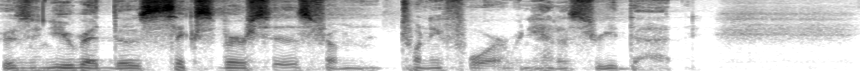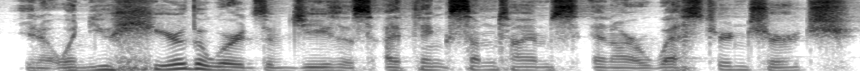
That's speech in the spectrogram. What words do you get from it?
is when you read those six verses from 24, when you had us read that. You know, when you hear the words of Jesus, I think sometimes in our Western church,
